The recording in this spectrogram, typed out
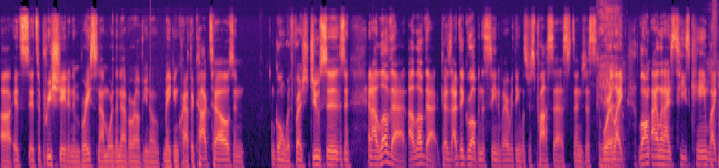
uh, it's it's appreciated and embraced now more than ever. Of you know making crafted cocktails and going with fresh juices and and I love that. I love that because I did grow up in the scene where everything was just processed and just yeah. where like Long Island iced teas came like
